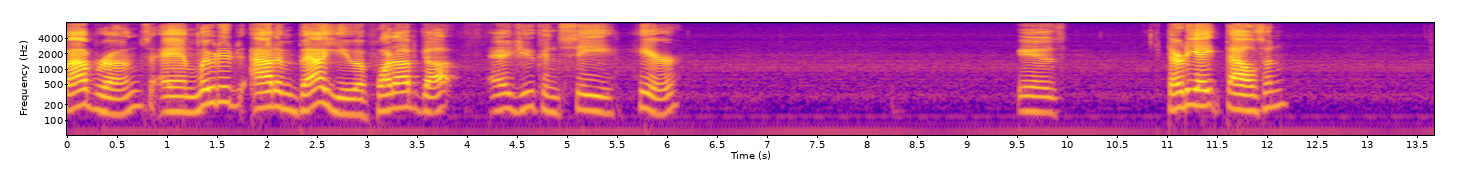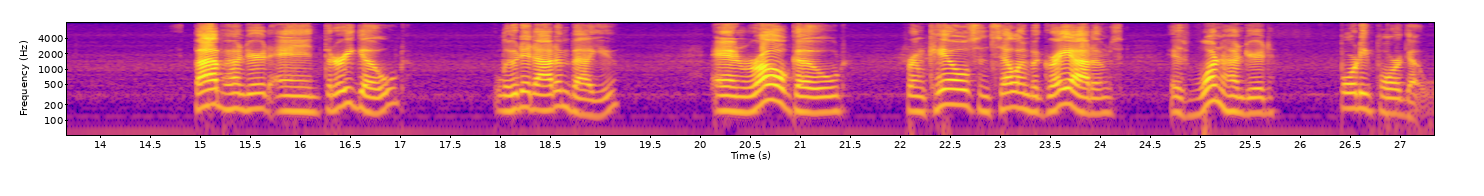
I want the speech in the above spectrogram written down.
five runs and looted item value of what I've got, as you can see here. Is thirty-eight thousand five hundred and three gold looted item value and raw gold from kills and selling the gray items is 144 gold.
